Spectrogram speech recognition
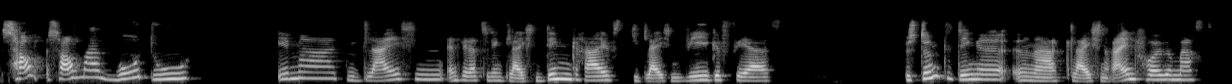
schau, schau mal, wo du immer die gleichen, entweder zu den gleichen Dingen greifst, die gleichen Wege fährst, bestimmte Dinge in einer gleichen Reihenfolge machst,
